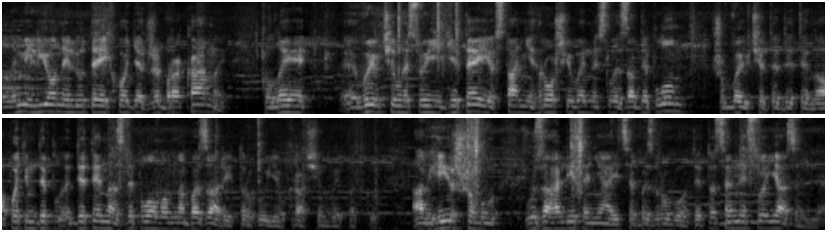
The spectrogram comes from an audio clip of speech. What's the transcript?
Коли мільйони людей ходять жебраками, коли е, вивчили своїх дітей, останні гроші винесли за диплом, щоб вивчити дитину, а потім дитина з дипломом на базарі торгує в кращому випадку, а в гіршому взагалі тиняється без роботи, то це не своя земля.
